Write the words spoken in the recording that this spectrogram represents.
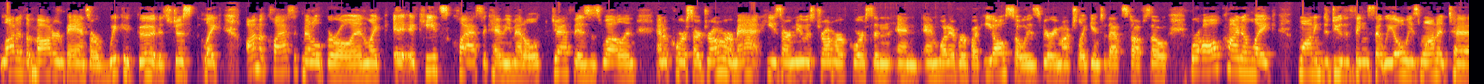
a lot of the modern bands are wicked good. It's just like I'm a classic metal girl, and like it, it Keith's classic heavy metal. Jeff is as well, and and of course our drummer Matt. He's our newest drummer, of course, and and and whatever. But he also is very much like into that stuff. So we're all kind of like wanting to do the things that we always wanted to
